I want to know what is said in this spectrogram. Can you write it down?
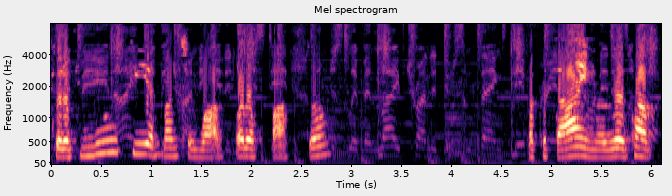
Call of Duty, Advanced Warfare ho fatto. Pack Time, in realtà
